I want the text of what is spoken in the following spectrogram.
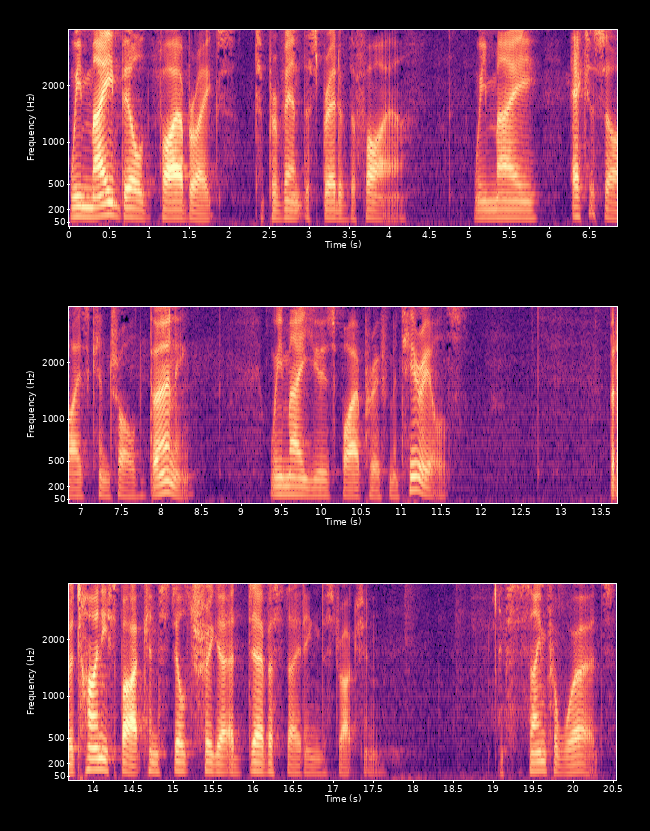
We may build fire breaks to prevent the spread of the fire. We may exercise controlled burning. We may use fireproof materials. But a tiny spark can still trigger a devastating destruction. It's the same for words.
